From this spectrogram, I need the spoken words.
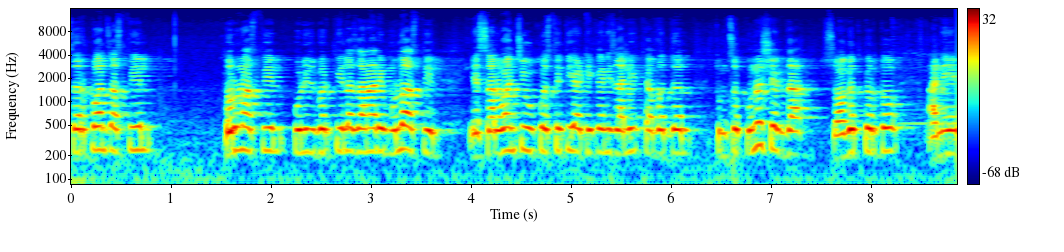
सरपंच असतील तरुण असतील पोलीस भरतीला जाणारे मुलं असतील या सर्वांची उपस्थिती या ठिकाणी झाली. त्याबद्दल तुमचं पुनश एकदा स्वागत करतो आणि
